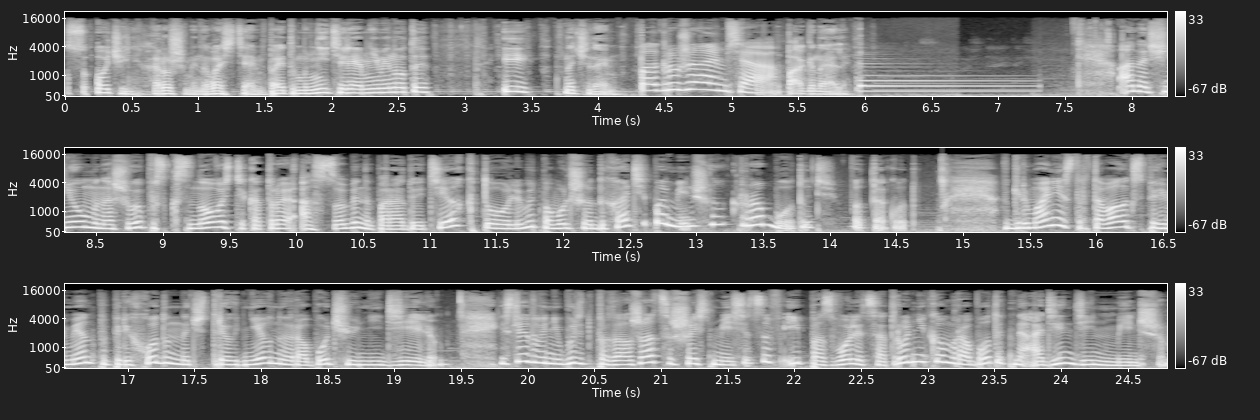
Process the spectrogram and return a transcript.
с очень хорошими новостями. Поэтому не теряем ни минуты и начинаем. Погружаемся. Погнали. А начнем мы наш выпуск с новости, которая особенно порадует тех, кто любит побольше отдыхать и поменьше работать. Вот так вот. В Германии стартовал эксперимент по переходу на четырехдневную рабочую неделю. Исследование будет продолжаться 6 месяцев и позволит сотрудникам работать на один день меньше.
